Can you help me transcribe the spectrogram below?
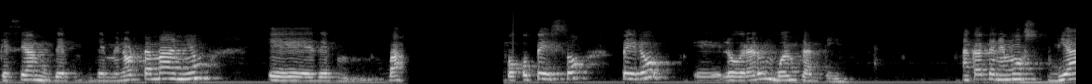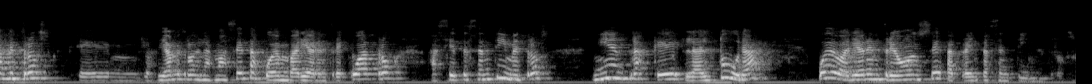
que sean de, menor tamaño, eh, de bajo poco peso, pero lograr un buen plantín. Acá tenemos diámetros, los diámetros de las macetas pueden variar entre 4 a 7 centímetros, mientras que la altura puede variar entre 11 a 30 centímetros,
